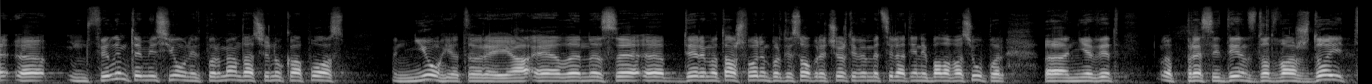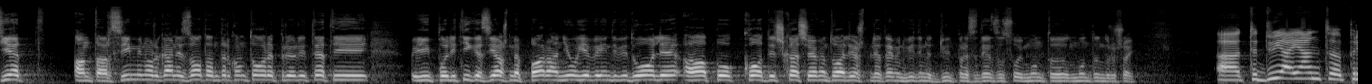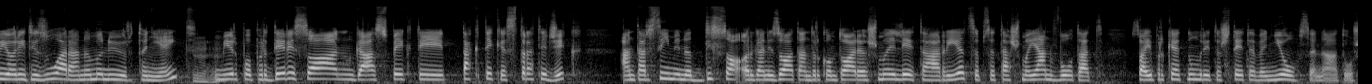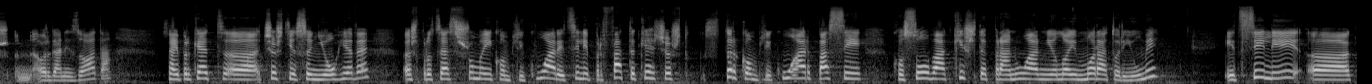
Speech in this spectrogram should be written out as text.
Në fillim të emisionit përmenda që nuk ka pas njohje të reja edhe nëse deri më tash folëm për disa prej çështjeve me cilat jeni ballafaqu për një vit presidencë do të vazhdojë të jetë anëtarësimi në organizata ndërkombëtare prioriteti i politikës jashtme para njohjeve individuale apo ka diçka që eventualisht le të themi në vitin e dytë presidencës suaj mund të ndryshojë? Të dyja janë të prioritizuara në mënyrë të njëjtë, mirëpo përderisa nga aspekti taktik e strategjik, anëtarësimi në disa organizata ndërkombëtare është më e lehtë të arrihet, sepse tashmë janë votat sa i përket numrit të shteteve njohëse në ato organizata. Sa i përket çështjes së njohjeve, është proces shumë më i komplikuar, i cili për fat të keq është stërkomplikuar pasi Kosova kishte pranuar një lloj moratoriumi, i cili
